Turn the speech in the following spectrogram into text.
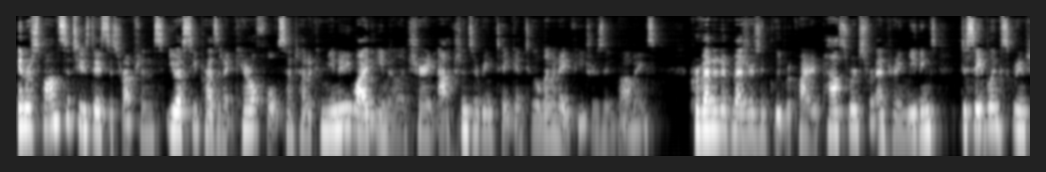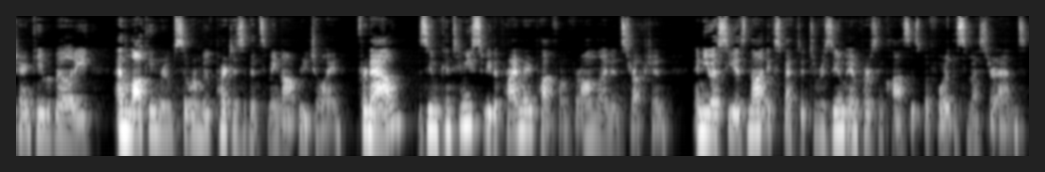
In response to Tuesday's disruptions, USC President Carol Folt sent out a community wide email ensuring actions are being taken to eliminate future Zoom bombings. Preventative measures include requiring passwords for entering meetings, disabling screen sharing capability, and locking rooms so removed participants may not rejoin. For now, Zoom continues to be the primary platform for online instruction and USC is not expected to resume in person classes before the semester ends.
